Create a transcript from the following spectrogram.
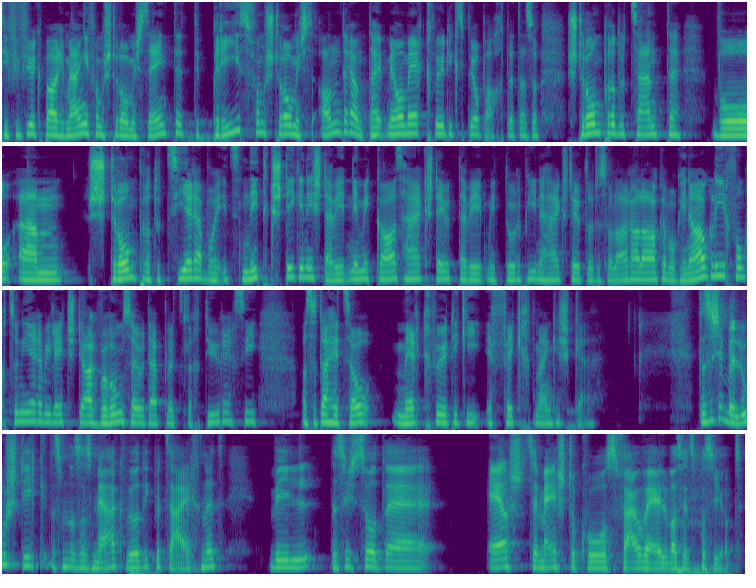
Die verfügbare Menge vom Strom ist das eine, der Preis vom Strom ist das andere und da hat man auch Merkwürdiges beobachtet. Also Stromproduzenten, die ähm, Strom produzieren, der jetzt nicht gestiegen ist, der wird nicht mit Gas hergestellt, der wird mit Turbinen hergestellt oder Solaranlagen, die genau gleich funktionieren wie letztes Jahr. Warum soll der plötzlich teurer sein? Also da hat es auch merkwürdige Effekte manchmal gegeben. Das ist eben lustig, dass man das als merkwürdig bezeichnet, weil das ist so der erste Semesterkurs VWL, was jetzt passiert.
